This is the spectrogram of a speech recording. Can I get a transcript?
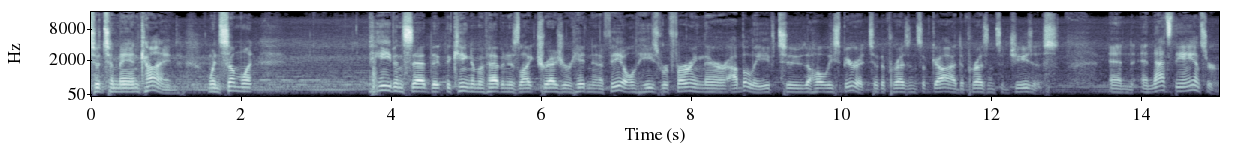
to, to mankind. When someone, he even said that the kingdom of heaven is like treasure hidden in a field. He's referring there, I believe, to the Holy Spirit, to the presence of God, the presence of Jesus. And, and that's the answer.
